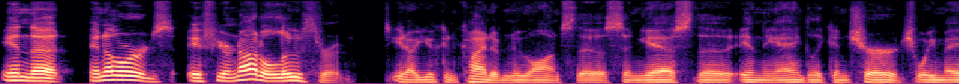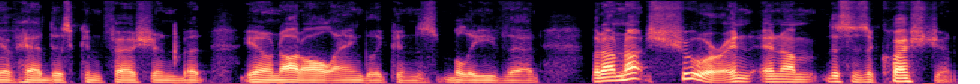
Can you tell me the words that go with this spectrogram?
in that, in other words, if you're not a Lutheran, you know, you can kind of nuance this. And yes, the in the Anglican Church, we may have had this confession, but you know, not all Anglicans believe that. But I'm not sure, and, and I'm, this is a question,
